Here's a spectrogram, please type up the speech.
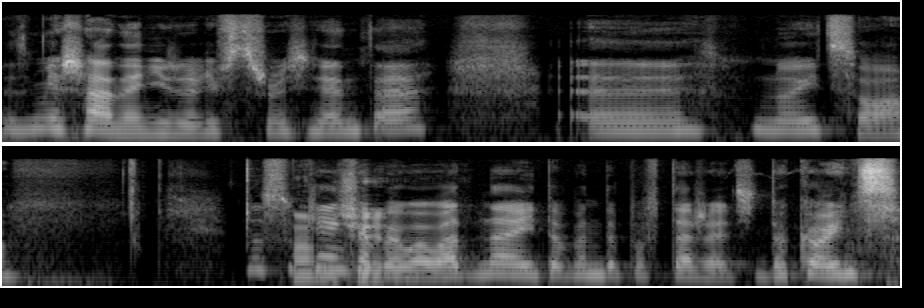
zmieszane niżeli wstrząśnięte. E, no i co? No sukienka się... była ładna i to będę powtarzać do końca.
